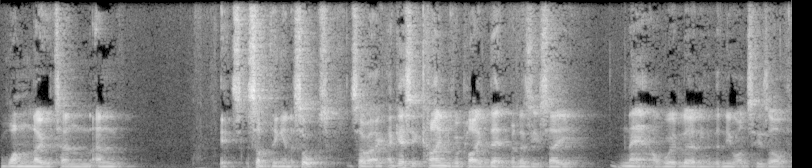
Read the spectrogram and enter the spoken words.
one note and and it's something in a sauce. So I, I, guess it kind of applied then, but as you say, now we're learning the nuances of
